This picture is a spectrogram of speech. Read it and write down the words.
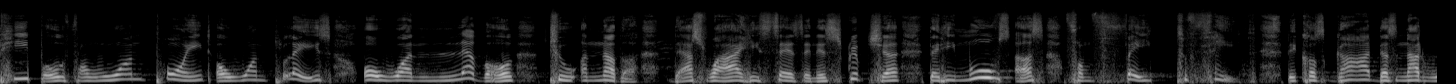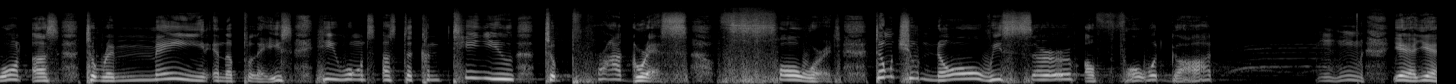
people from one point or one place or one level to another. That's why he says in his scripture that he moves us from faith to faith because God does not want us to remain in a place. He wants us to continue to progress forward. Don't you know we serve a forward God? Mm-hmm. Yeah, yeah.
